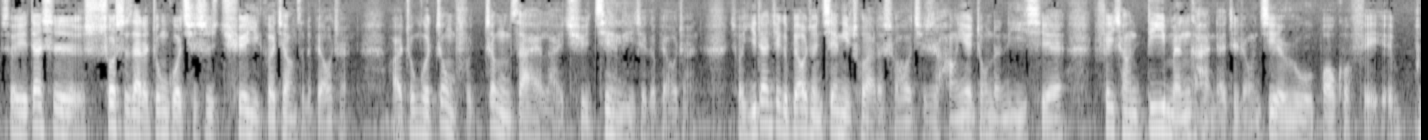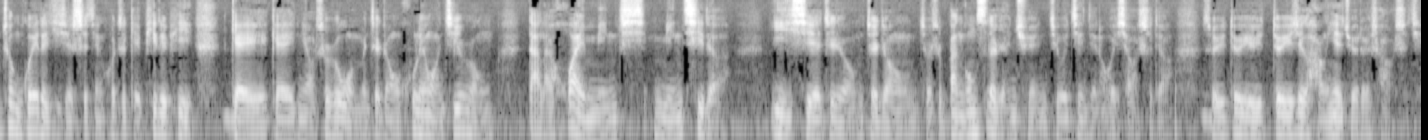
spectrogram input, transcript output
所以，但是说实在的，中国其实缺一个这样子的标准，而中国政府正在来去建立这个标准。所以，一旦这个标准建立出来的时候，其实行业中的一些非常低门槛的这种介入，包括非不正规的一些事情，或者给 ptp 给给你要说说我们这种互联网金融带来坏名气名气的。一些这种这种就是办公司的人群就渐渐的会消失掉，所以对于对于这个行业绝对是好事情。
